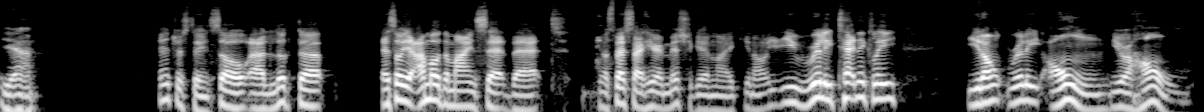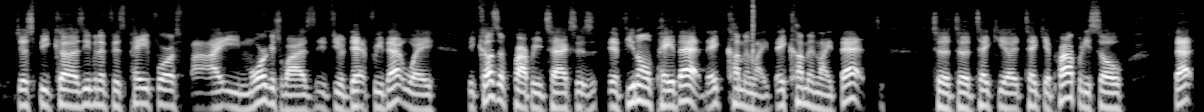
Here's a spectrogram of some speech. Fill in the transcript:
yeah, interesting. So I looked up, and so yeah, I'm of the mindset that you know, especially here in Michigan, like you know, you really technically you don't really own your home just because even if it's paid for, i.e., mortgage wise, if you're debt free that way, because of property taxes, if you don't pay that, they come in like they come in like that to to take your take your property. So that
